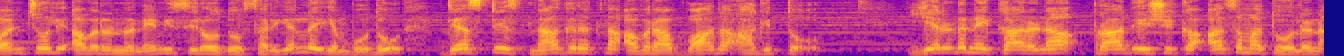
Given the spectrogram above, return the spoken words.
ಪಂಚೋಲಿ ಅವರನ್ನು ನೇಮಿಸಿರೋದು ಸರಿಯಲ್ಲ ಎಂಬುದು ಜಸ್ಟಿಸ್ ನಾಗರತ್ನ ಅವರ ವಾದ ಆಗಿತ್ತು. ಎರಡನೇ ಕಾರಣ ಪ್ರಾದೇಶಿಕ ಅಸಮತೋಲನ.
